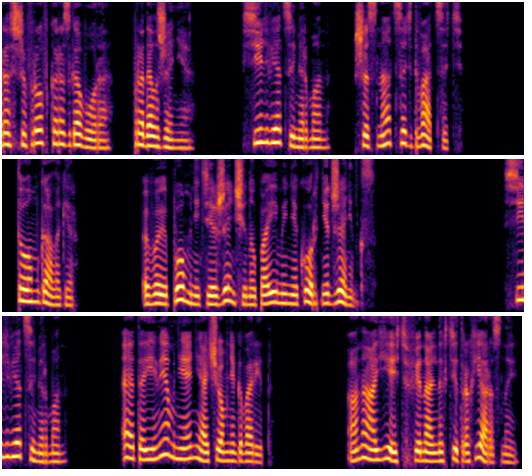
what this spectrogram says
Расшифровка разговора. Продолжение. Сильвия Циммерман. 16.20. Том Галагер. Вы помните женщину по имени Кортни Дженнингс? Сильвия Циммерман. Это имя мне ни о чем не говорит. Она есть в финальных титрах яростной.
